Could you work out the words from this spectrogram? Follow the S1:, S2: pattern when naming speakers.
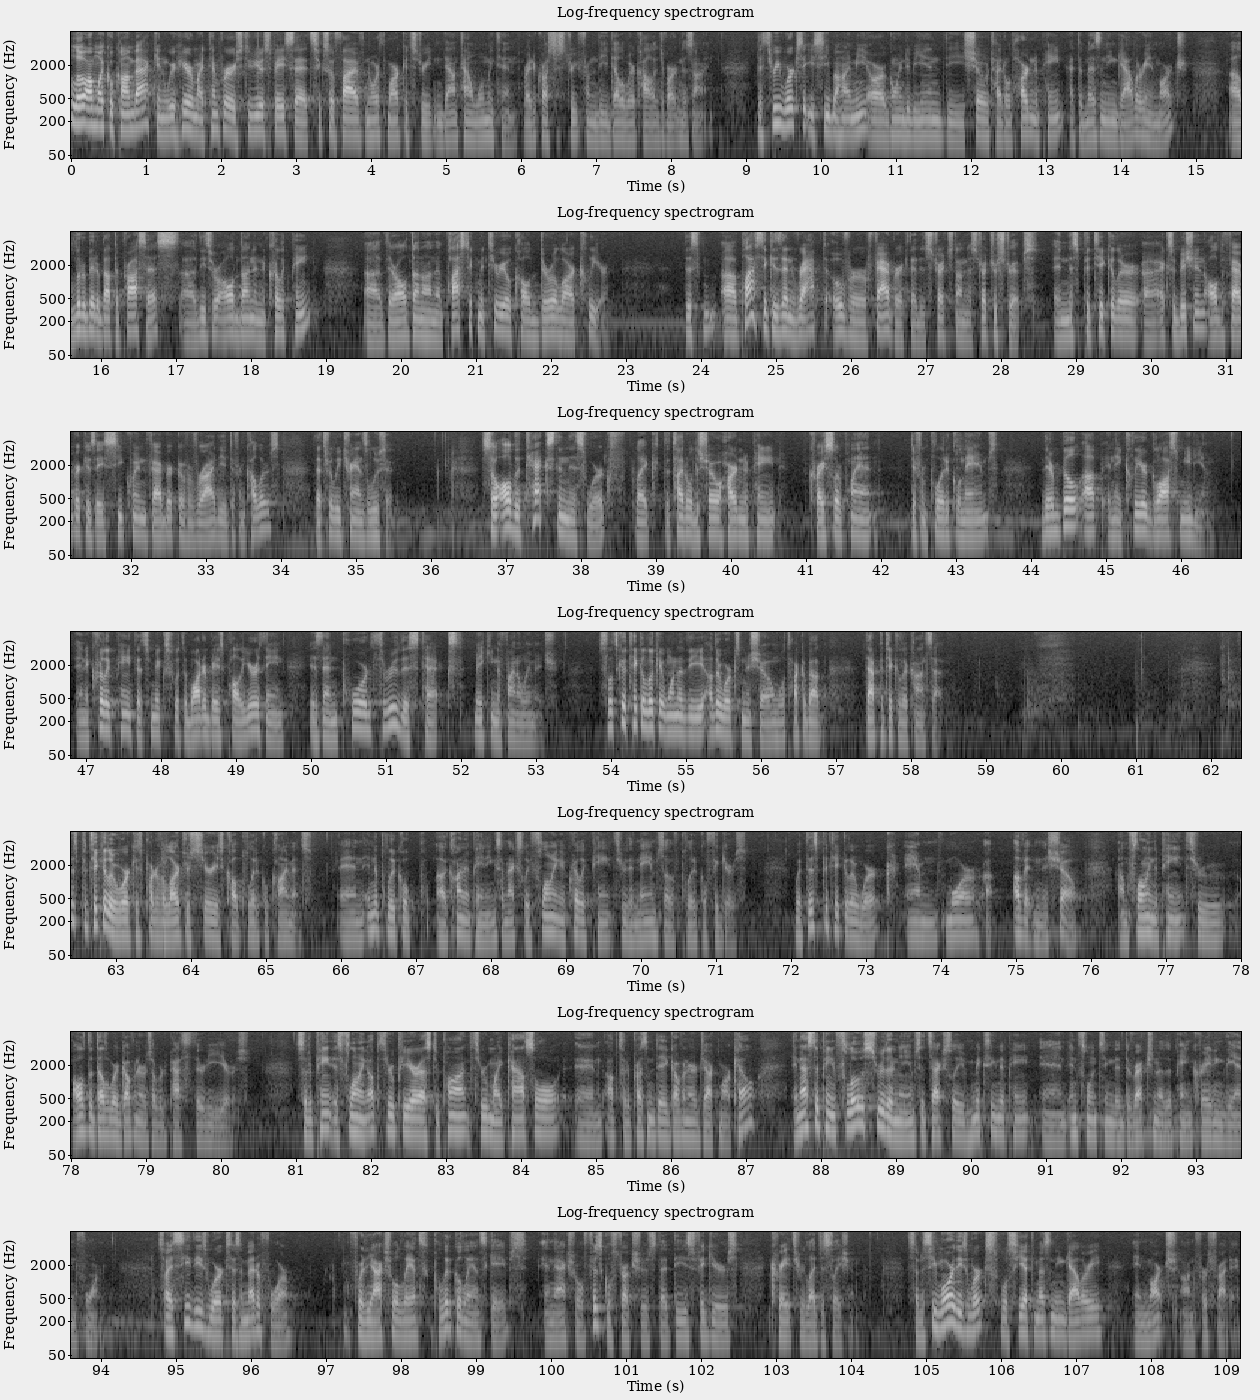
S1: I'm Michael Kalmbach, and we're here in my temporary studio space at 605 North Market Street in downtown Wilmington, right across the street from the Delaware College of Art and Design. The three works that you see behind me are going to be in the show titled Harden to Paint at the Mezzanine Gallery in March. a little bit about the process. Uh, these are all done in acrylic paint. Uh, they're all done on a plastic material called Duralar Clear. This uh, plastic is then wrapped over fabric that is stretched on the stretcher strips in this particular uh, exhibition, all the fabric is a sequin fabric of a variety of different colors that's really translucent. So all the text in this work, like the title of the show, Harden to Paint, Chrysler Plant, different political names, they're built up in a clear gloss medium. And acrylic paint that's mixed with the water-based polyurethane is then poured through this text, making the final image. So let's go take a look at one of the other works in the show, and we'll talk about that particular concept. This particular work is part of a larger series called Political Climates. And in the political uh, climate paintings, I'm actually flowing acrylic paint through the names of political figures. With this particular work, and more uh, of it in this show, I'm flowing the paint through all the Delaware governors over the past 30 years. So the paint is flowing up through Pierre S. DuPont, through Mike Castle, and up to the present day governor, Jack Markell, and as the paint flows through their names, it's actually mixing the paint and influencing the direction of the paint, creating the end form. So I see these works as a metaphor for the actual lands political landscapes and the actual physical structures that these figures create through legislation. So to see more of these works, we'll see at the Mezzanine Gallery in March on First Friday.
